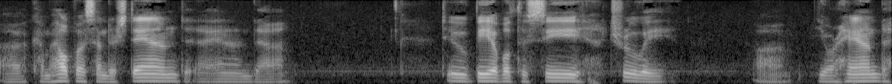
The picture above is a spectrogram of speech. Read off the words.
Uh, come help us understand and uh, to be able to see truly uh, your hand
